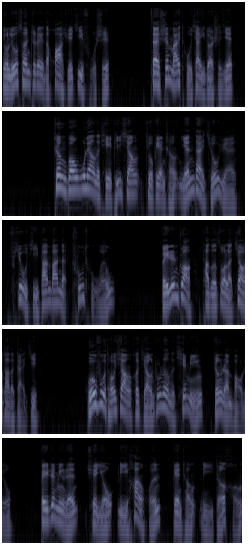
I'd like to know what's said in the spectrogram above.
用硫酸之类的化学剂腐蚀，在深埋土下一段时间，锃光乌亮的铁皮箱就变成年代久远、锈迹斑斑的出土文物。委任状他则做了较大的改进，国父头像和蒋中正的签名仍然保留。被任命人却由李汉魂变成李德恒。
